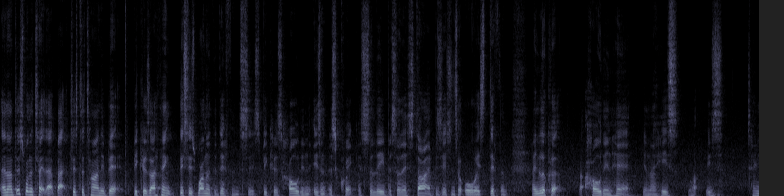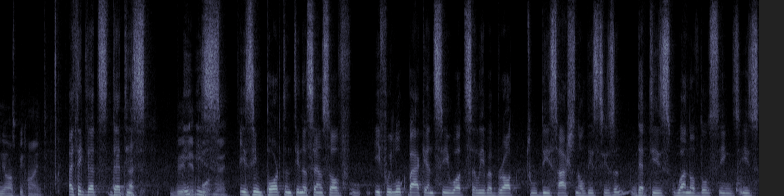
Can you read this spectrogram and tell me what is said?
And I just want to take that back just a tiny bit because I think this is one of the differences because Holding isn't as quick as Saliba, so their starting positions are always different. And look at, at Holding here, you know, he's what, he's 10 yards behind. I think that's that and is really important. Is, is important in a sense of if we look back and see what Saliba brought to this Arsenal this season, mm-hmm. that is one of those things is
